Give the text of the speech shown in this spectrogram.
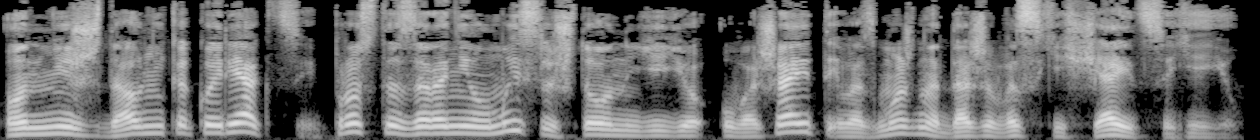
Он не ждал никакой реакции, просто заронил мысль, что он ее уважает и, возможно, даже восхищается ею.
